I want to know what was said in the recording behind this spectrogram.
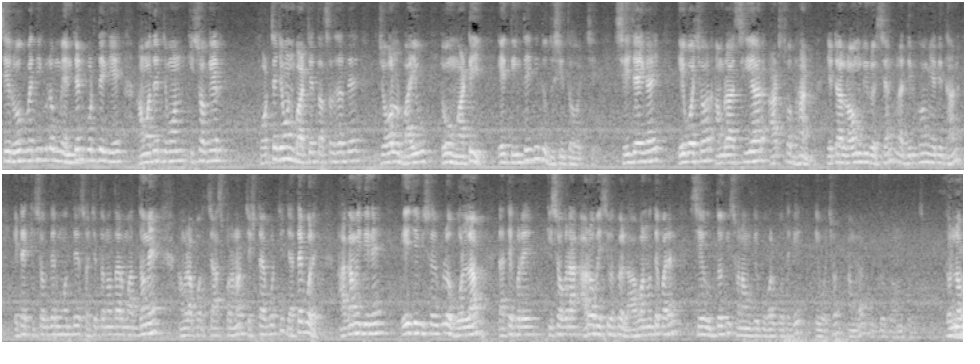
সেই রোগ ব্যাধিগুলো মেনটেন করতে গিয়ে আমাদের যেমন কৃষকের খরচা যেমন বাড়ছে, তার সাথে সাথে জল, বায়ু এবং মাটি, এই তিনটেই কিন্তু দূষিত হচ্ছে। সেই জায়গায় এবছর আমরা সিআর আটশো ধান, যেটা লং ডিউরেশন মানে দীর্ঘমেয়াদী ধান, এটা কৃষকদের মধ্যে সচেতনতার মাধ্যমে আমরা চাষ করানোর চেষ্টা করছি, যাতে করে আগামী দিনে এই যে বিষয়গুলো বললাম, তাতে করে কৃষকরা আরও বেশিভাবে লাভবান হতে পারেন, সে উদ্যোগই সোনামুখী প্রকল্প থেকে এবছর আমরা উদ্যোগ গ্রহণ করেছি। ধন্যবাদ।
